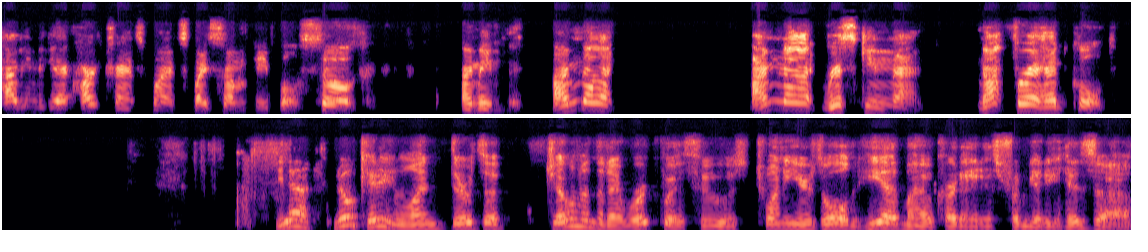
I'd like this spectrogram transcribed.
having to get heart transplants by some people. So, I mean, I'm not, I'm not risking that, not for a head cold. Yeah, no kidding. One, there's a gentleman that I worked with who was 20 years old. He had myocarditis from getting his uh,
